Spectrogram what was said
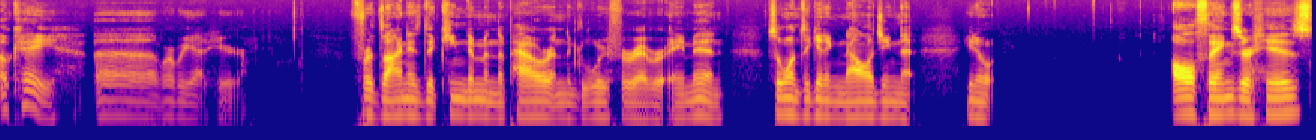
Okay, uh, where are we at here? For thine is the kingdom and the power and the glory forever. Amen. So once again, acknowledging that, you know, all things are His,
